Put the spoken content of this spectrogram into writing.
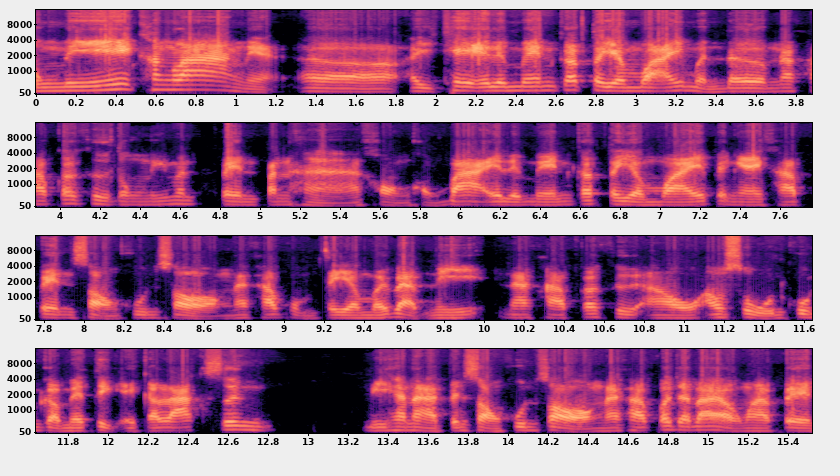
ตรงนี้ข้างล่างเนี่ยเอ่อไอ k element ก็เตรียมไว้เหมือนเดิมนะครับ ก็คือตรงนี้มันเป็นปัญหาของของ bar element ก็เตรียมไว้เป็นไงครับ เป็น2คูณ2นะครับ ผมเตรียมไว้แบบนี้นะครับ ก็คือเอาเอาศูนย์คูณกับเมตริกเอกลักษณ์ซึ่งมีขนาดเป็น2คูณ2นะครับ ก็จะได้ออกมาเป็น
